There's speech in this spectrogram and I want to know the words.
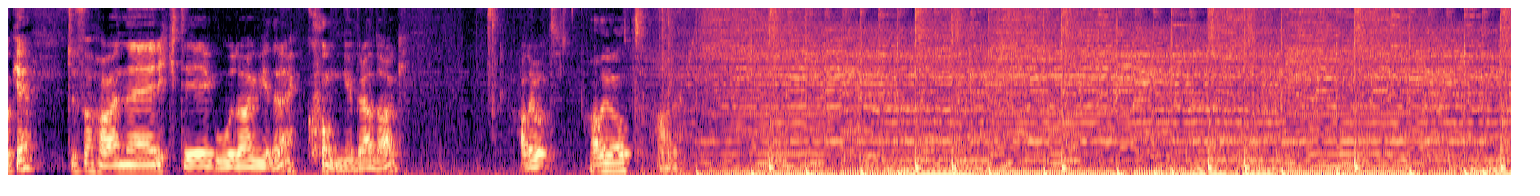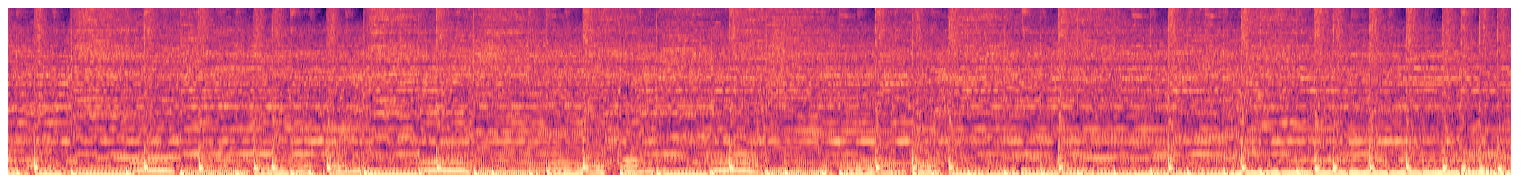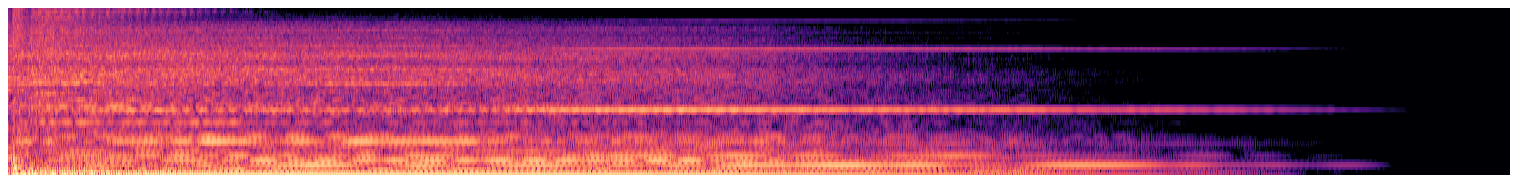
Ok, du får ha en eh, riktig god dag videre. Kongebra dag. Ha det godt. Ha det godt. Ha det.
